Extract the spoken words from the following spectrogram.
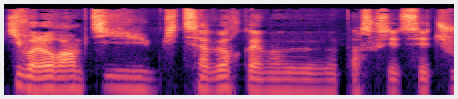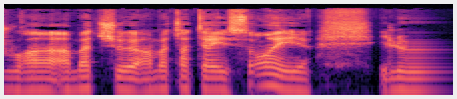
qui voilà aura un petit une petite saveur quand même euh, parce que c'est toujours un, match un match intéressant et et le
